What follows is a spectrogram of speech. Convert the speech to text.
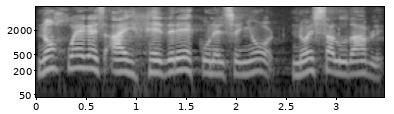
no juegues ajedrez con el Señor, no es saludable.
